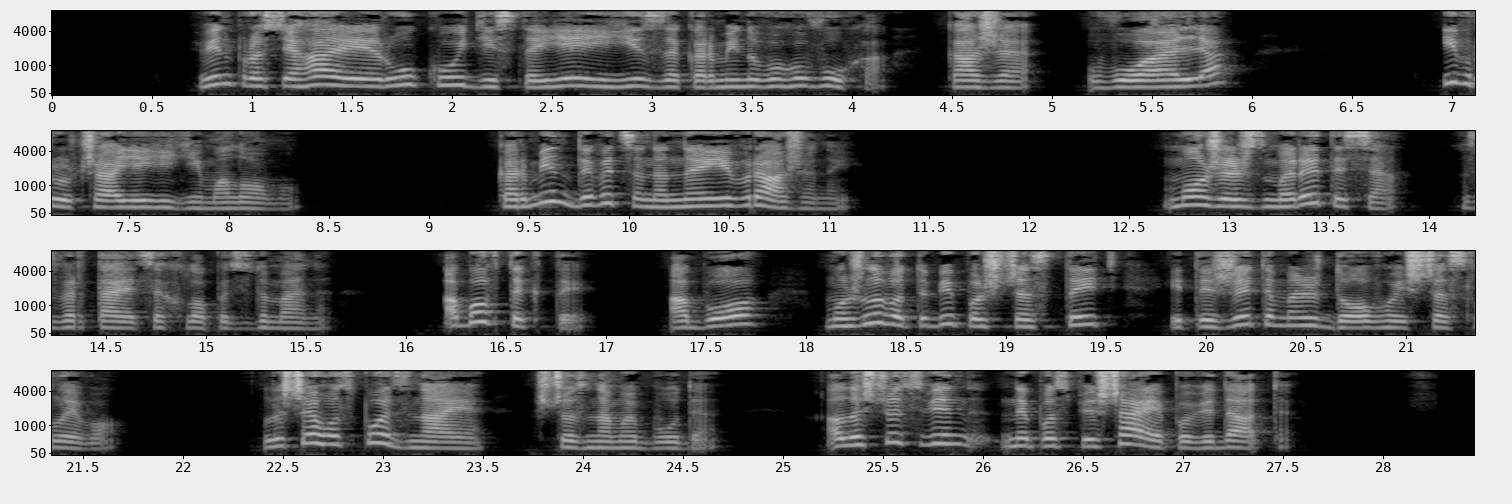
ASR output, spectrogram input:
Він простягає руку і дістає її з-за кармінового вуха, каже Вуаля і вручає її малому. Кармін дивиться на неї вражений. Можеш змиритися, звертається хлопець до мене, або втекти, або, можливо, тобі пощастить, і ти житимеш довго і щасливо. Лише Господь знає, що з нами буде, але щось він не поспішає повідати.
